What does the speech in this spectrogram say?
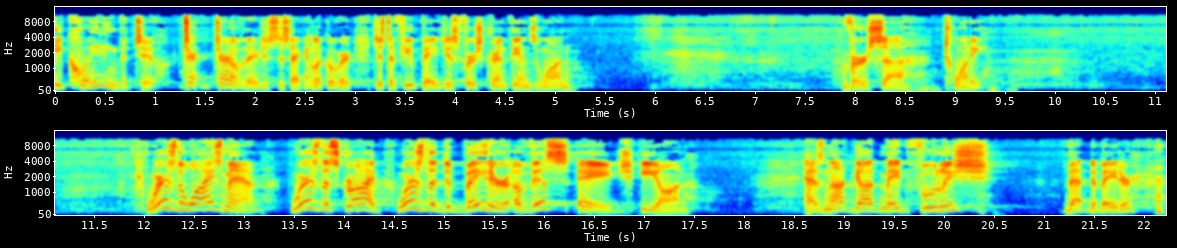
equating the two. Turn, turn over there just a second. Look over just a few pages, 1 Corinthians 1, verse uh, 20. Where's the wise man? Where's the scribe? Where's the debater of this age, eon? Has not God made foolish that debater?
